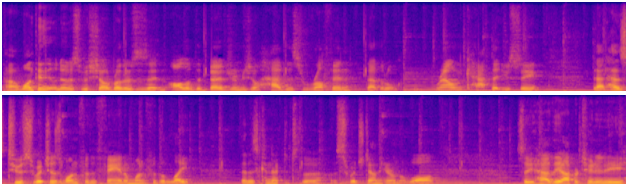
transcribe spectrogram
Uh, one thing that you'll notice with Schell Brothers is that in all of the bedrooms, you'll have this rough-in, that little round cap that you see. That has two switches, one for the fan and one for the light that is connected to the switch down here on the wall. So you have the opportunity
